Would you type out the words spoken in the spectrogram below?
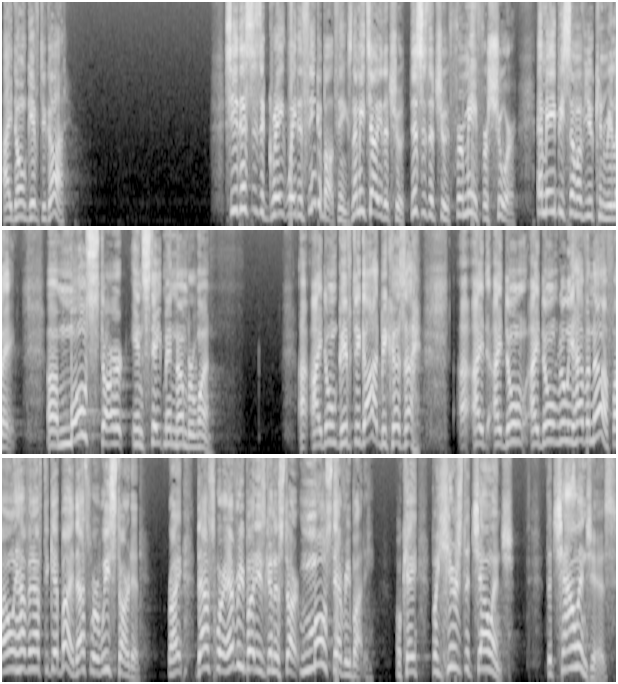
I don't give to God. See, this is a great way to think about things. Let me tell you the truth. This is the truth for me, for sure. And maybe some of you can relate. Uh, most start in statement number one I, I don't give to God because I, I, I, don't, I don't really have enough. I only have enough to get by. That's where we started, right? That's where everybody's going to start, most everybody, okay? But here's the challenge the challenge is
